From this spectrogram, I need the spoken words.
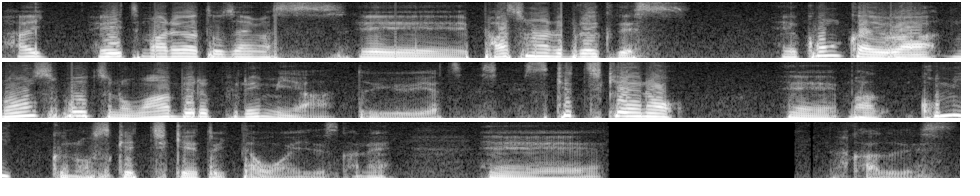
はい、えー、いつもありがとうございます。えー、パーソナルブレイクです。えー、今回はノンスポーツのマーベルプレミアというやつですね。スケッチ系の、えー、まあ、コミックのスケッチ系といった方がいいですかね。えー、カードです。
